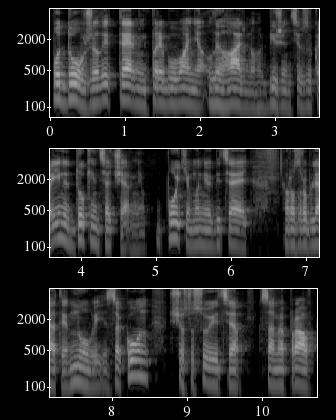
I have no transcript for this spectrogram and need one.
подовжили термін перебування легального біженців з України до кінця червня. Потім вони обіцяють розробляти новий закон, що стосується саме прав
